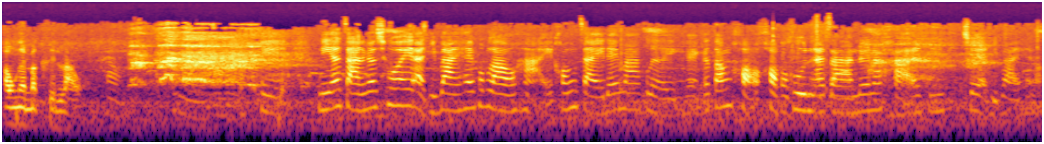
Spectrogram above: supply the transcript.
เอาเงินมาคืนเรา ค่ะโอเคนี้อาจารย์ก็ช่วยอธิบายให้พวกเราหายข้องใจได้มากเลยยังไงก็ต้องขอขอบคุณอาจารย์ด้วยนะคะที่ช่วยอธิบายให้เรา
